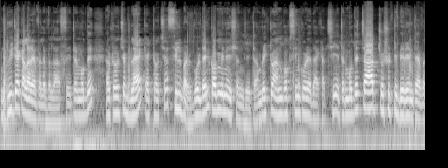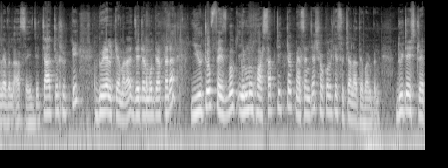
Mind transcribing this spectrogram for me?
দুইটা কালার অ্যাভেলেবেল আছে। এটার মধ্যে একটা হচ্ছে ব্ল্যাক একটা হচ্ছে সিলভার গোল্ডেন কম্বিনেশন যেটা। আমরা একটু আনবক্সিং করে দেখাচ্ছি। এটার মধ্যে চার চৌষট্টি ভেরিয়েন্ট অ্যাভেলেবেল আছে। এই যে চার চৌষট্টি ডুয়েল ক্যামেরা যেটার মধ্যে আপনারা YouTube Facebook imo WhatsApp TikTok Messenger সকল কিছু চালাতে পারবেন। দুইটা স্টেপ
